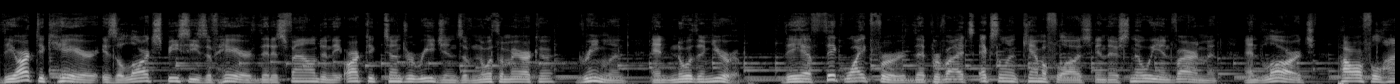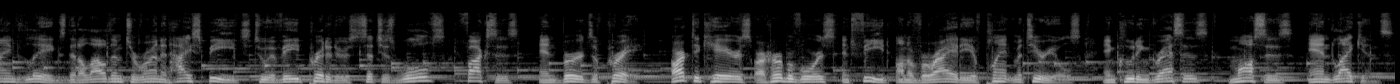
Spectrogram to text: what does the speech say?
The Arctic hare is a large species of hare that is found in the Arctic tundra regions of North America, Greenland, and Northern Europe. They have thick white fur that provides excellent camouflage in their snowy environment and large, powerful hind legs that allow them to run at high speeds to evade predators such as wolves, foxes, and birds of prey. Arctic hares are herbivores and feed on a variety of plant materials, including grasses, mosses, and lichens.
